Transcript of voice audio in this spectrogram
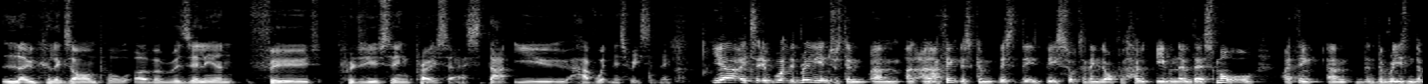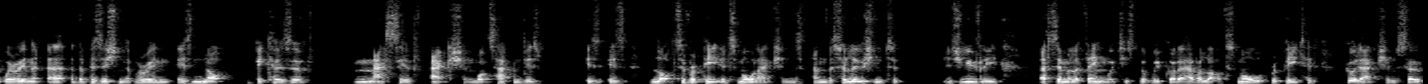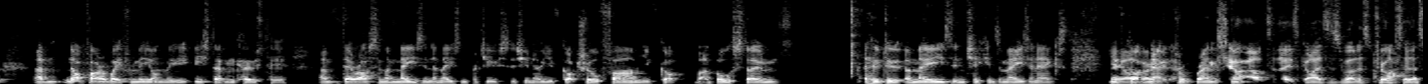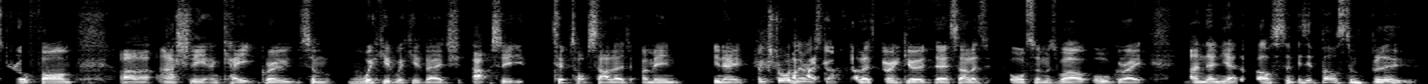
local example of a resilient food producing process that you have witnessed recently? Yeah, it's it, really interesting, um, and, and, I think this can this these, these sorts of things offer hope, even though they're small. I think um, the, the, reason that we're in uh, the position that we're in is not because of massive action. What's happened is is is lots of repeated small actions, and the solution to is usually a similar thing, which is that we've got to have a lot of small, repeated, good actions. So, um, not far away from me on the East Devon coast here, um, there are some amazing, amazing producers. You know, you've got Trill Farm, you've got Bulstone, who do amazing chickens, amazing eggs. You've got natural brands. Shout out to those guys as well as Trill. So that's Trill Farm. Uh, Ashley and Kate grow some wicked, wicked veg. Absolutely tip top salad. I mean, you know, extraordinary stuff. Salads very good. Their salads awesome as well. All great. And then yeah, the Burleston. Is it Burleston Blue?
